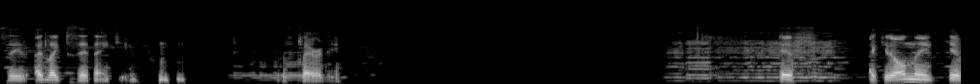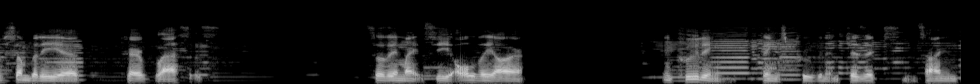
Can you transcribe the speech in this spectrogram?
say I'd like to say thank you with clarity. If I could only give somebody a pair of glasses so they might see all they are, including things proven in physics and science.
